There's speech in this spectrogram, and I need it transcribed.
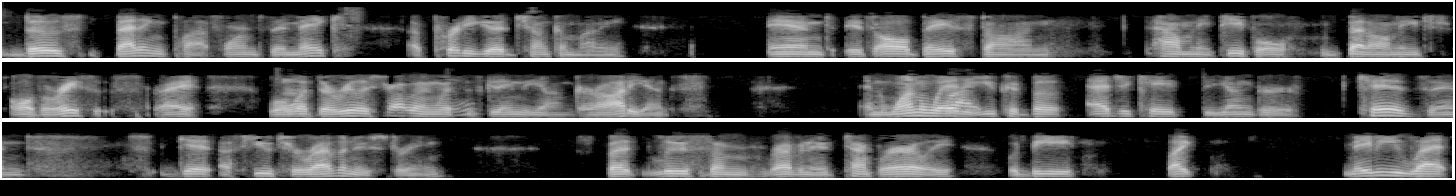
those betting platforms, they make a pretty good chunk of money and it's all based on how many people bet on each, all the races, right? Well, Sure. what they're really struggling with is getting the younger audience. And one way Right. that you could both educate the younger kids and get a future revenue stream, but lose some revenue temporarily would be like maybe you let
